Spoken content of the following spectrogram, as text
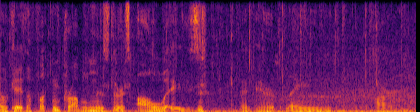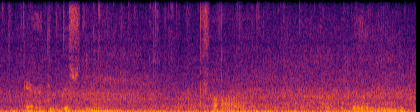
Okay, the fucking problem is there's always an airplane or air conditioning or a car or wind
